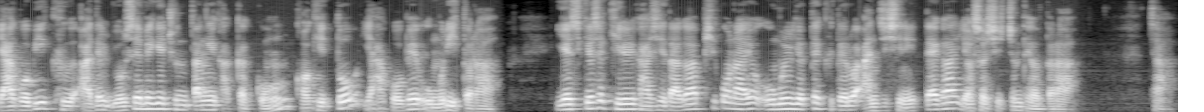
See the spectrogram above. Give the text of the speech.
야곱이 그 아들 요셉에게 준 땅에 가깝고 거기 또 야곱의 우물이 있더라. 예수께서 길 가시다가 피곤하여 우물 곁에 그대로 앉으시니 때가 6시쯤 되었더라. 자,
